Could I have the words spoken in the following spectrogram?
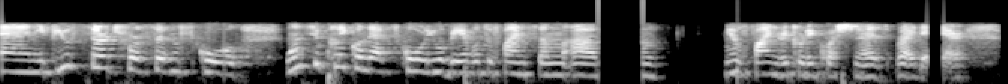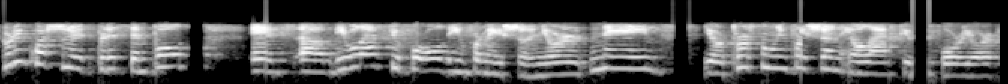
and if you search for a certain school, once you click on that school, you'll be able to find some, um, you'll find recruiting questionnaires right there. Recruiting questionnaire is pretty simple. It's, um, it will ask you for all the information, your name, your personal information. It will ask you for your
